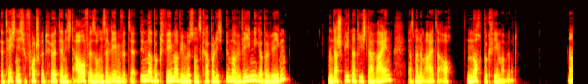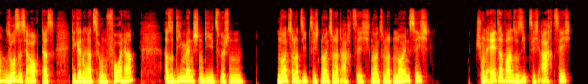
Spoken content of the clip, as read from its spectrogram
Der technische Fortschritt hört ja nicht auf. Also unser Leben wird ja immer bequemer. Wir müssen uns körperlich immer weniger bewegen. Und das spielt natürlich da rein, dass man im Alter auch noch bequemer wird. Ja, so ist es ja auch, dass die Generation vorher, also die Menschen, die zwischen 1970, 1980, 1990 schon älter waren, so 70, 80,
